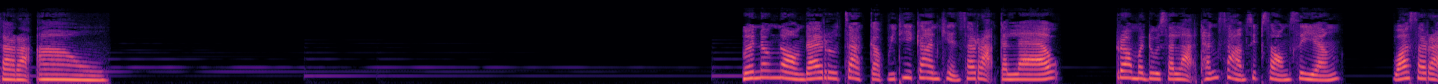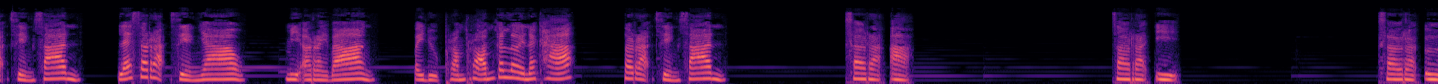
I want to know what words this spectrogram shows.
สระอาวเมื่อน้องๆได้รู้จักกับวิธีการเขียนสระกันแล้ว เรามาดูสระทั้ง 32 เสียง ว่าสระเสียงสั้น และสระเสียงยาว มีอะไรบ้าง ไปดูพร้อมๆกันเลยนะคะ สระเสียงสั้น สระอะ สระอิ สระอึ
